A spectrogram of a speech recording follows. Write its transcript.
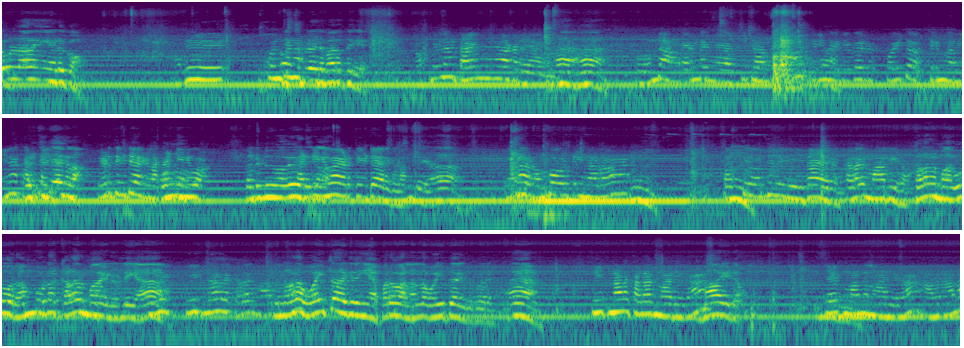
எவ்வளோ நேரம் எடுக்கும்? அது கொஞ்சம் பிளேட் வரதுக்கு அப்படிலாம் டைமிங்லாம் கிடையாது. இப்போ வந்து அங்க இருந்து இங்க வச்சுட்டு வந்தோம்னா திரும்பி ரிவர் போயிட்டு திரும்பி வந்தீங்கன்னா எடுத்துக்கிட்டே இருக்கலாம். எடுத்துக்கிட்டே இருக்கலாம் கண்டினியூவா கண்டினியூவாகவே எடுக்கலாம். கண்டினியூவா எடுத்துக்கிட்டே இருக்கலாம். இல்லையா? ஏன்னா ரொம்ப விட்டீங்கனாலும் ஃபர்ஸ்ட் வந்து கலர் மாறிடும் கலர் மாறி ஓ ரம்போட கலர் மாறிடும் இல்லையா? ஹீட்னால கலர் மாறிடும். நல்லா ஒயிட்டாக இருக்குதுங்க பரவாயில்ல நல்லா ஒயிட்டாக இருக்குது பாருங்க ஆ. ஹீட்னால கலர் மாறிடும். மாறிடும். ஷேப் வந்து மாறிடும் அதனால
